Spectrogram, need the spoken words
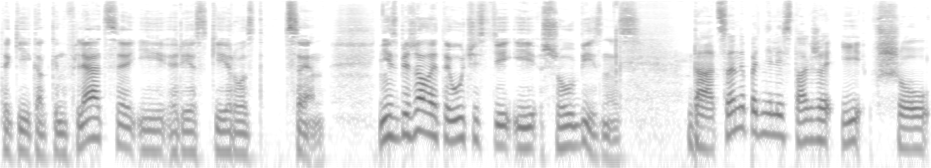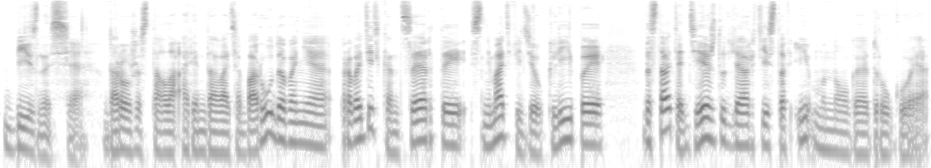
такие как инфляция и резкий рост цен. Не избежал этой участи и шоу-бизнес. Да, цены поднялись также и в шоу-бизнесе. Дороже стало арендовать оборудование, проводить концерты, снимать видеоклипы, доставать одежду для артистов и многое другое.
